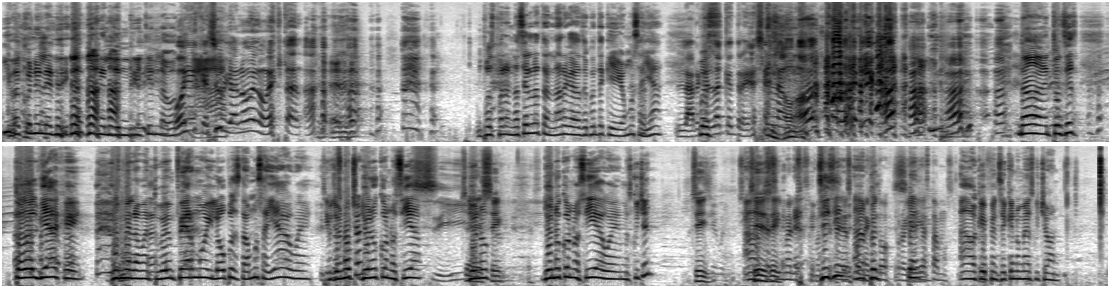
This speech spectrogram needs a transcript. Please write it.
Iba con el Enrique, con el Enrique en la boca. Oye, Jesús, ya no me lo metas. Pues para no hacerla tan larga, haz de cuenta que llegamos allá. larga Pues- es la que traías en la boca. No, entonces todo el viaje, pues me la mantuve enfermo y luego pues estábamos allá, güey. Y, ¿Sí pues, yo no, yo no conocía, Sí. Sí, yo no, sí. yo no conocía, güey. ¿Me escuchan? Sí, sí, Ah, sí. que sí. sí, me, se me Sí, sí. desconectó, Ah, pero ya, ya estamos. Ah, ok, pensé que no me escuchaban.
